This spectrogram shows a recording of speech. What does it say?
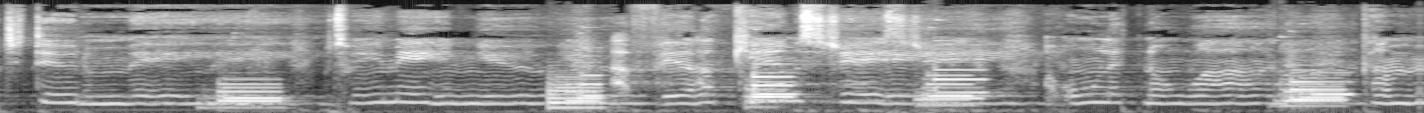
What you do to me between me and you i feel a chemistry. I won't let no one come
